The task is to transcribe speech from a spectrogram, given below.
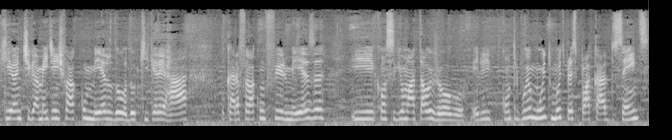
que antigamente a gente ficava com medo do, do kicker errar, o cara foi lá com firmeza e conseguiu matar o jogo. Ele contribuiu muito, muito para esse placar do Saints.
